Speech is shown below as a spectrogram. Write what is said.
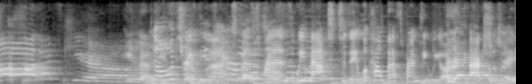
Oh, that's cute. He loves No, you so Tracy and I are best friends. We matched today. Look how best friendy we are. Yeah, get up, actually.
